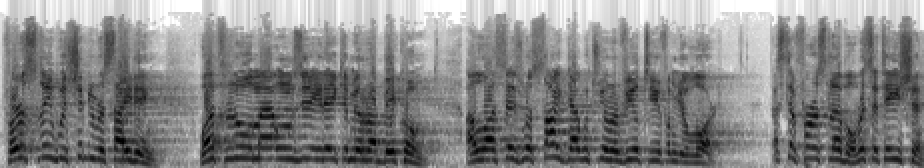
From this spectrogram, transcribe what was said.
Firstly, we should be reciting. وَاتْلُوا مَا أُنزِلَ إِلَيْكَ مِن رَبِّكُمْ Allah says, recite that which we revealed to you from your Lord. That's the first level, recitation.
